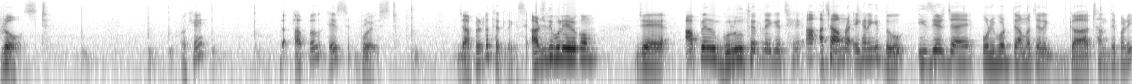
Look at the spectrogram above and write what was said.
bruised, okay? The apple is bruised যে আপেলটা থেতলে গেছে আর যদি বলি এরকম যে আপেলগুলো থেতলে গেছে আচ্ছা আমরা এখানে কিন্তু ইজের যায় পরিবর্তে আমরা চাইলে গাট আনতে পারি।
